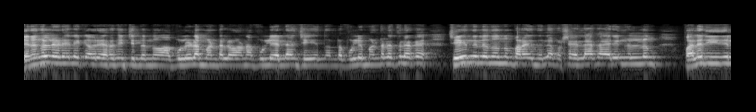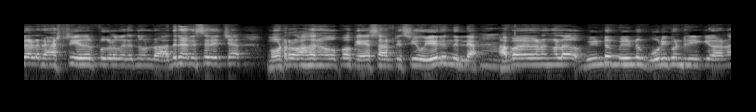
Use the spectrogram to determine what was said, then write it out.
ജനങ്ങളുടെ ഇടയിലേക്ക് അവർ ഇറങ്ങിച്ചില്ലെന്നോ ആ പുള്ളിയുടെ മണ്ഡലമാണ് പുള്ളി എല്ലാം ചെയ്യുന്നുണ്ട്. പുള്ളി മണ്ഡലത്തിലൊക്കെ ചെയ്യുന്നില്ലെന്നൊന്നും പറയുന്നില്ല. പക്ഷേ എല്ലാ കാര്യങ്ങളിലും പല രീതിയിലുള്ള രാഷ്ട്രീയ എതിർപ്പുകൾ വരുന്നുണ്ട്. അതിനനുസരിച്ച് മോട്ടോർ വാഹന വകുപ്പ് K S R T C ഉയരുന്നില്ല. അപകടങ്ങൾ വീണ്ടും വീണ്ടും കൂടിക്കൊണ്ടിരിക്കുകയാണ്.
